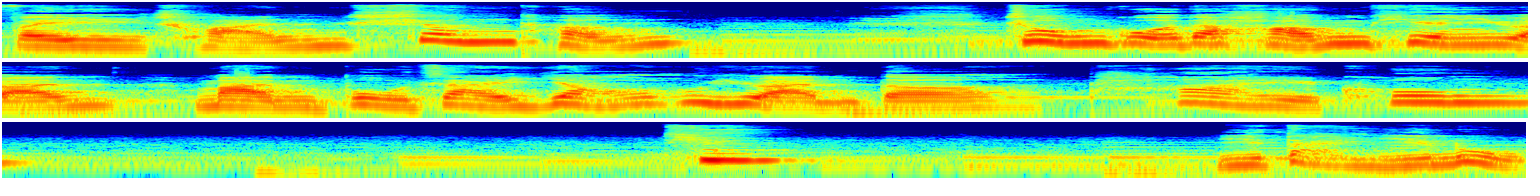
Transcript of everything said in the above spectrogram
飞船升腾，中国的航天员漫步在遥远的太空。听，一带一路，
